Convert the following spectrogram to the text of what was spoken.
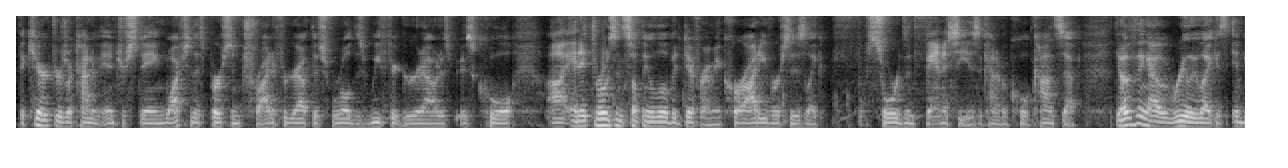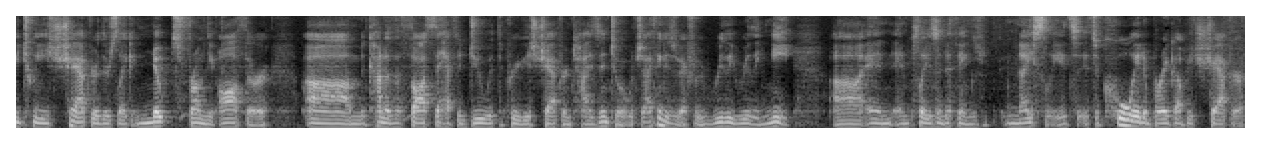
The characters are kind of interesting. Watching this person try to figure out this world as we figure it out is, is cool. Uh, and it throws in something a little bit different. I mean, karate versus like swords and fantasy is a kind of a cool concept. The other thing I really like is in between each chapter, there's like notes from the author um, kind of the thoughts that have to do with the previous chapter and ties into it, which I think is actually really, really neat uh, and, and plays into things nicely. It's, it's a cool way to break up each chapter.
